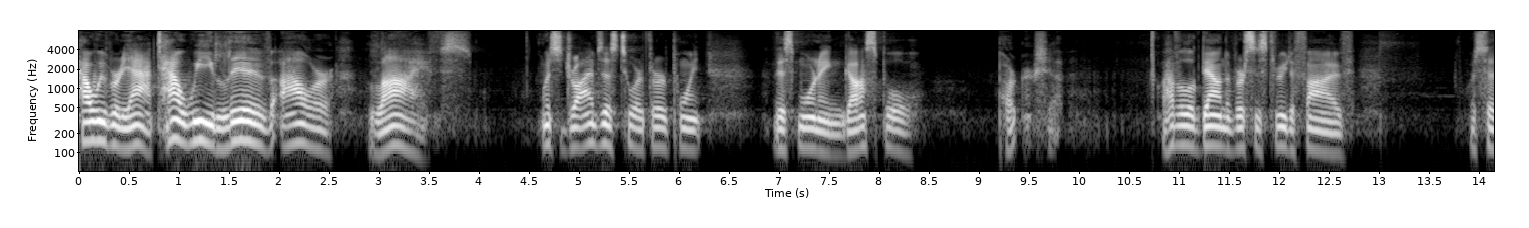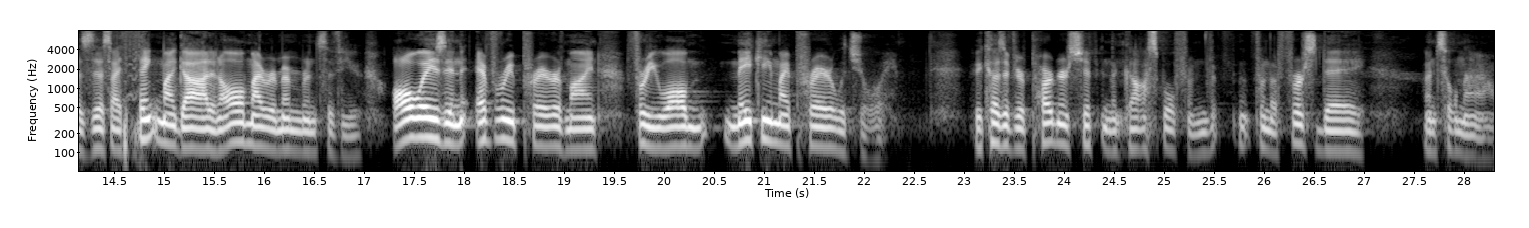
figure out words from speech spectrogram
how we react, how we live our lives. Which drives us to our third point this morning gospel partnership. We'll have a look down to verses 3 to 5, which says this I thank my God in all my remembrance of you, always in every prayer of mine, for you all making my prayer with joy, because of your partnership in the gospel from the, from the first day until now.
